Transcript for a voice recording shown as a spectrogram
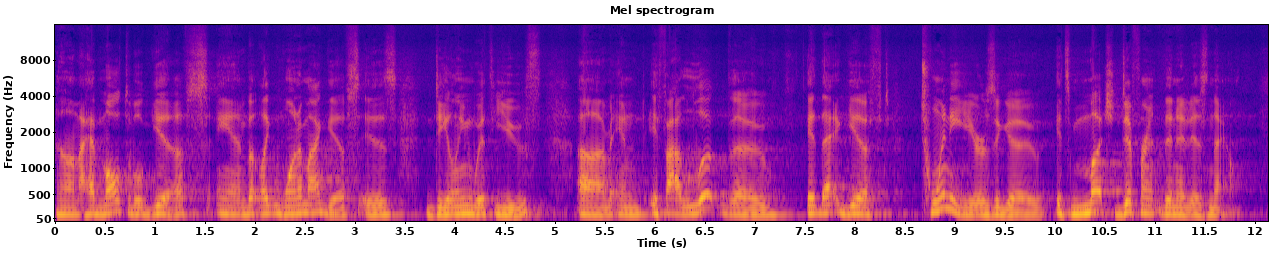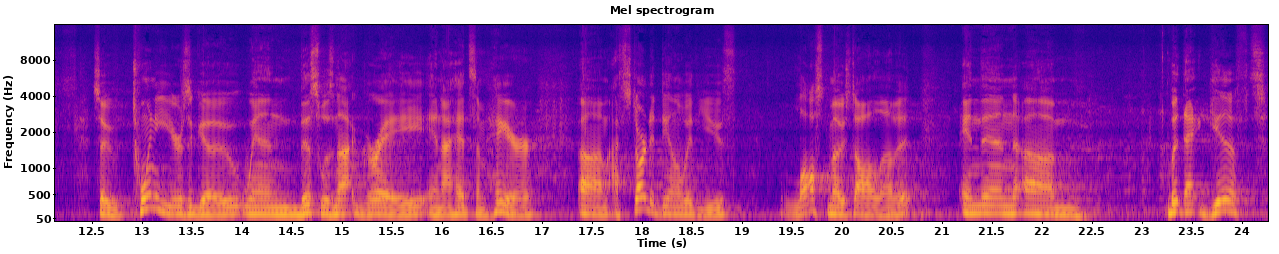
um, I have multiple gifts, and but like one of my gifts is dealing with youth. Um, and if I look though at that gift 20 years ago, it's much different than it is now. So, 20 years ago, when this was not gray and I had some hair, um, I started dealing with youth, lost most all of it, and then, um, but that gift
